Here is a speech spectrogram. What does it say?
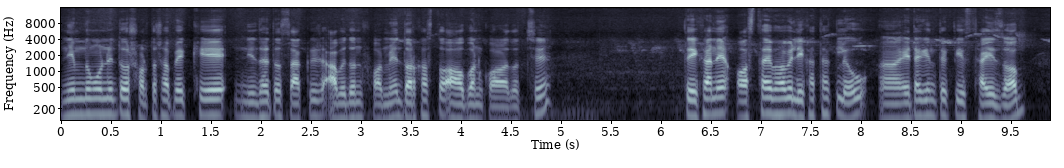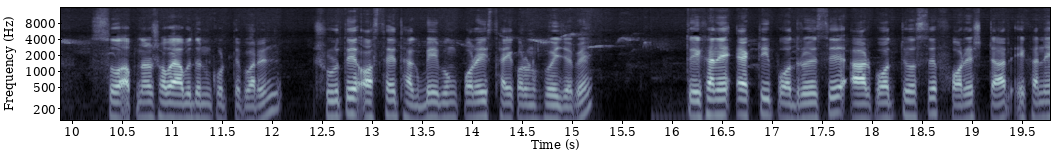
নিম্নবর্ণিত শর্ত সাপেক্ষে নির্ধারিত চাকরির আবেদন ফর্মে দরখাস্ত আহ্বান করা যাচ্ছে। তো এখানে অস্থায়ীভাবে লেখা থাকলেও এটা কিন্তু একটি স্থায়ী জব। সো আপনারা সবাই আবেদন করতে পারেন। শুরুতে অস্থায়ী থাকবে এবং পরে স্থায়ীকরণ হয়ে যাবে। তো এখানে একটি পদ রয়েছে, আর পদটি হচ্ছে ফরেস্টার। এখানে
